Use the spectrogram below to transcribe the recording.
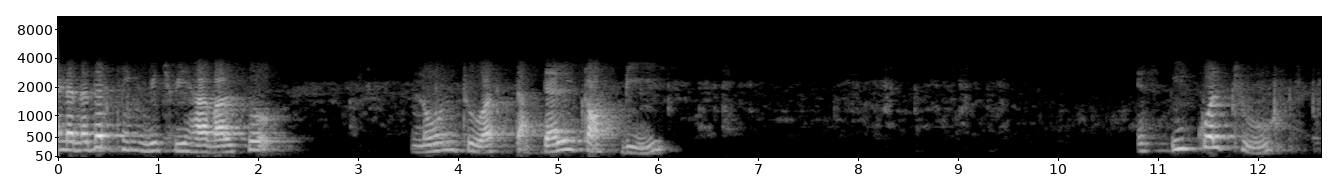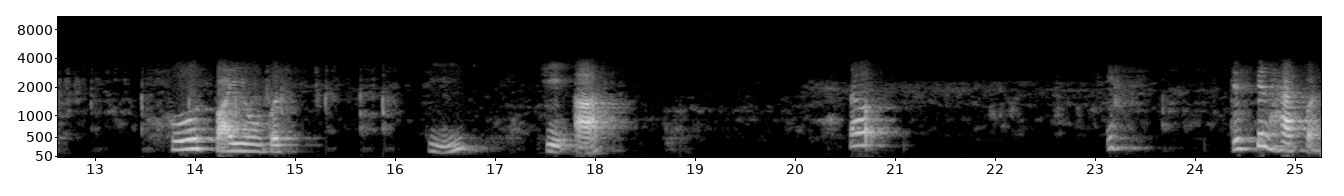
and another thing which we have also known to us that del cross b is equal to 4 pi over c jr now if this will happen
